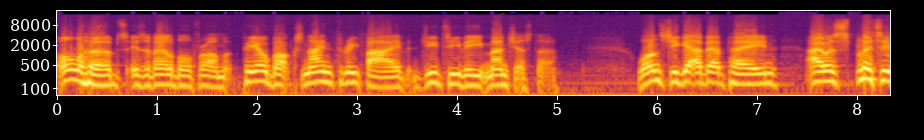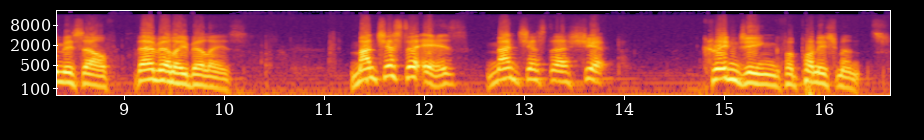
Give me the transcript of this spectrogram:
All the Herbs is available from P.O. Box 935 GTV Manchester. Once you get a bit of pain, I was splitting myself. They're Billy Billies. Manchester is Manchester ship, cringing for punishment.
